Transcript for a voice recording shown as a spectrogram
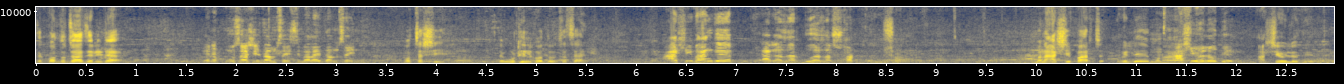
তো কত চাচ্ছেন এটা? এটা পঁচাশি দাম চাইছি মেলায় দাম চাইনি। পঁচাশি? তো উঠিল কত চাচা? আশি ভাঙ্গে এক হাজার দু হাজার শর্ট করে। শর্ট। মানে আশি পার হইলে মনে হয় আশি হলেও দিয়ে আশি হইলেও দিয়ে দেবে।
